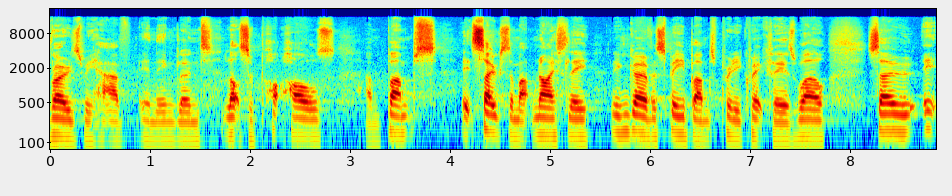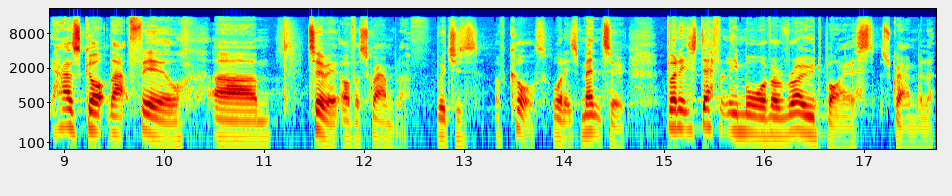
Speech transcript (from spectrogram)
roads we have in England, lots of potholes and bumps. It soaks them up nicely. You can go over speed bumps pretty quickly as well. So it has got that feel um, to it of a scrambler, which is, of course, what it's meant to. But it's definitely more of a road biased scrambler.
